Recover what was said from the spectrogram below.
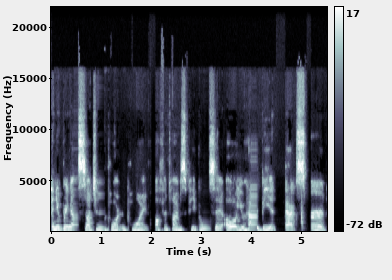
And you bring up such an important point. Oftentimes people say, oh, you have to be an expert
